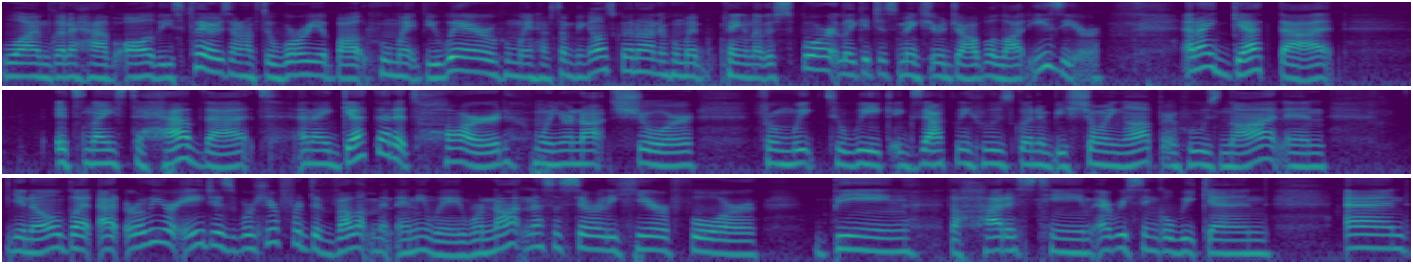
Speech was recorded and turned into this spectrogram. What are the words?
well, I'm going to have all these players. I don't have to worry about who might be where, or who might have something else going on, or who might be playing another sport. Like, it just makes your job a lot easier. And I get that it's nice to have that. And I get that it's hard when you're not sure from week to week exactly who's going to be showing up or who's not. And, you know, but at earlier ages, we're here for development anyway. We're not necessarily here for being the hottest team every single weekend. And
